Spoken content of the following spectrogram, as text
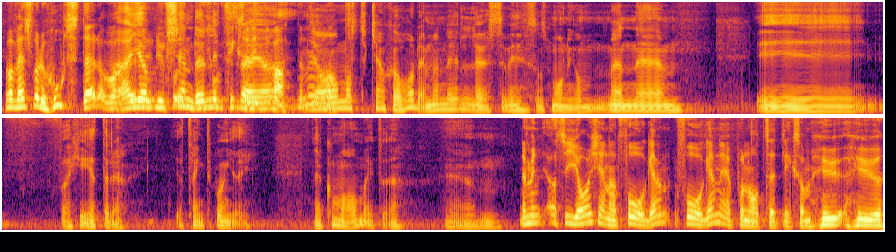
Vad värst var du hostade? Ja, jag du får, kände du får lite fixa lite vatten eller jag något. måste kanske ha det, men det löser vi så småningom. Men ehm, eh, vad heter det? Jag tänkte på en grej. Jag kom av mig jag. Ehm, Nej, men alltså jag känner att frågan, frågan är på något sätt liksom hur, hur,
